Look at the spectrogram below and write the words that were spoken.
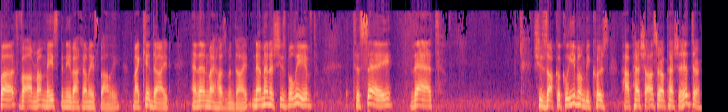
but va'amra meis b'ni meis bali. My kid died, and then my husband died. Now, she's believed to say that she's zakuk because hapesha aser hapesha hitter.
